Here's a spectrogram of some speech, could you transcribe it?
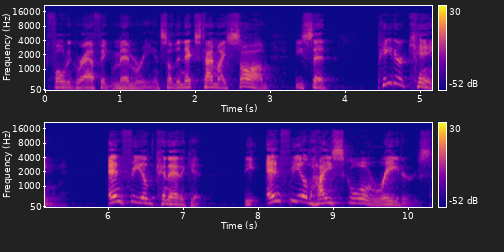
photographic memory. And so the next time I saw him, he said, Peter King, Enfield, Connecticut, the Enfield High School Raiders.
